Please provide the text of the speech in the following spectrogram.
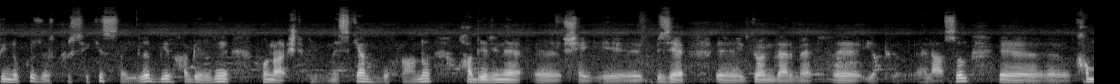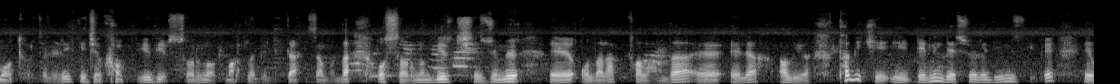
1948 sayılı bir haberini buna işte bir mesken buhranı haberine e, şey e, bize e, gönderme e, yapıyor elhasıl e, kamu otoriteleri gece konduyu bir sorun olmakla birlikte aynı zamanda o sorunun bir çözümü e, olarak falan da e, ele alıyor. Tabii ki e, demin de söylediğimiz gibi e,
